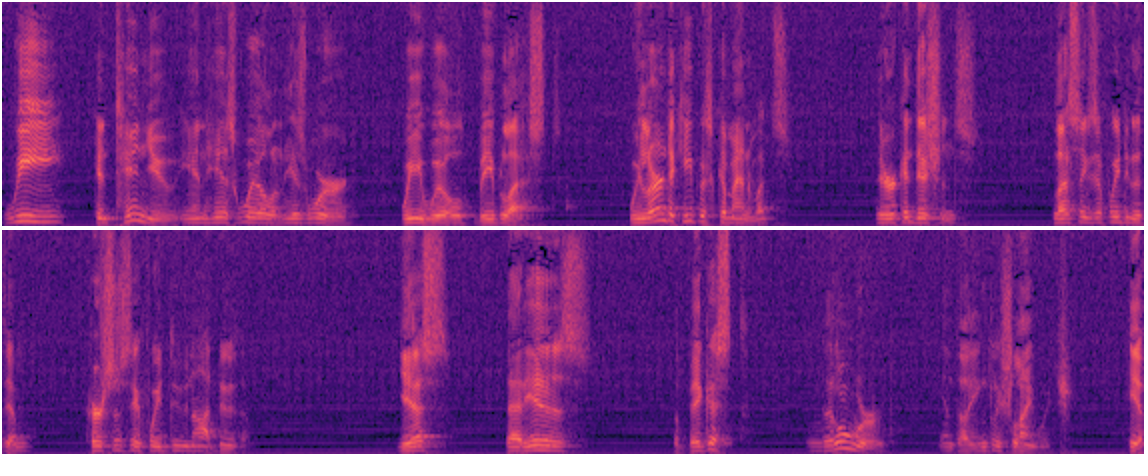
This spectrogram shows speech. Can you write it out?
we continue in his will and his word, we will be blessed. We learn to keep his commandments. There are conditions, blessings if we do them, curses if we do not do them. Yes, that is the biggest little word in the English language. If.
